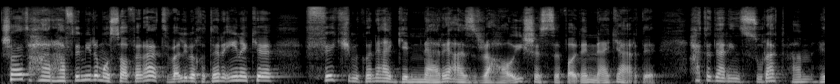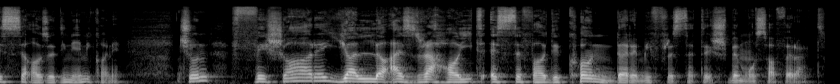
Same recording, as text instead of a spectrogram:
شاید هر هفته میره مسافرت ولی به خاطر اینه که فکر می‌کنه اگه نره از رهاییش استفاده نکرده. حتی در این صورت هم حس آزادی نمی‌کنه. چون فشار یالا از رهاییت استفاده کن داره میفرستتش به مسافرت.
